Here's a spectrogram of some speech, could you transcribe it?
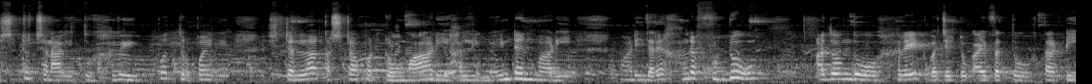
ಅಷ್ಟು ಚೆನ್ನಾಗಿತ್ತು. ಅದು ಇಪ್ಪತ್ತು ರೂಪಾಯಿಗೆ ಇಷ್ಟೆಲ್ಲ ಕಷ್ಟಪಟ್ಟು ಮಾಡಿ, ಅಲ್ಲಿ ಮೇಂಟೈನ್ ಮಾಡಿ ಮಾಡಿದ್ದಾರೆ. ಅಂದರೆ ಫುಡ್ಡು ಅದೊಂದು ರೇಟ್ ಬಜೆಟು ಐವತ್ತು ತರ್ಟಿ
